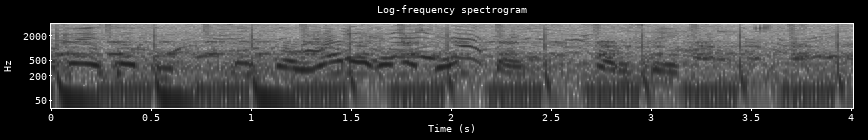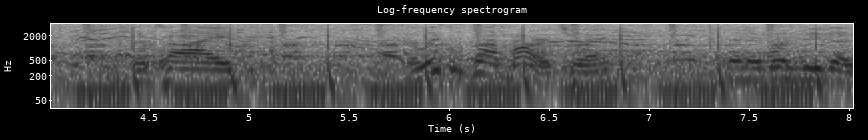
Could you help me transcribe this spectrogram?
Okay, so since the weather is against us, so to speak, the tides, at least it's not March, right? Then it wouldn't be the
